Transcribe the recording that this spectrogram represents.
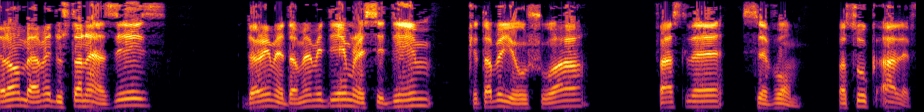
سلام به همه دوستان عزیز داریم ادامه میدیم رسیدیم کتاب یوشوا فصل سوم پسوک الف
